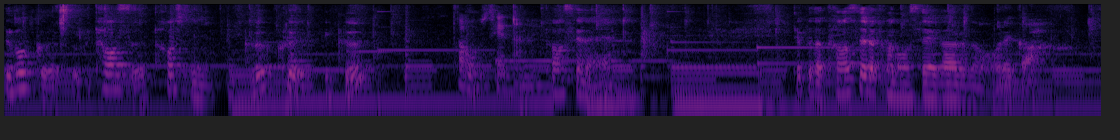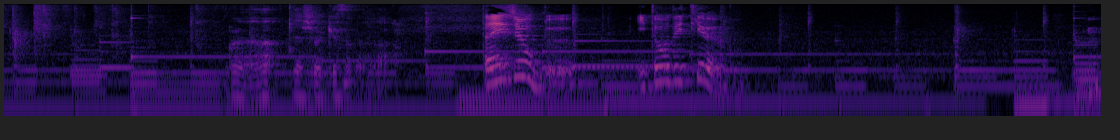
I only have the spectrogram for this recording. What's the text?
動く？倒す？倒しに行く？行く？倒せない。倒せない？ってことは倒せる可能性があるのは俺か。俺だな。じゃあ小休息だな。大丈夫？移動できるの？ん。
